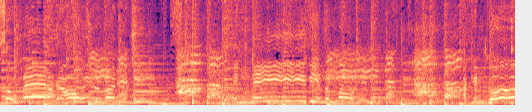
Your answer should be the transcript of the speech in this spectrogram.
so glad I can always run to Jesus. It may be in the morning. I can go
